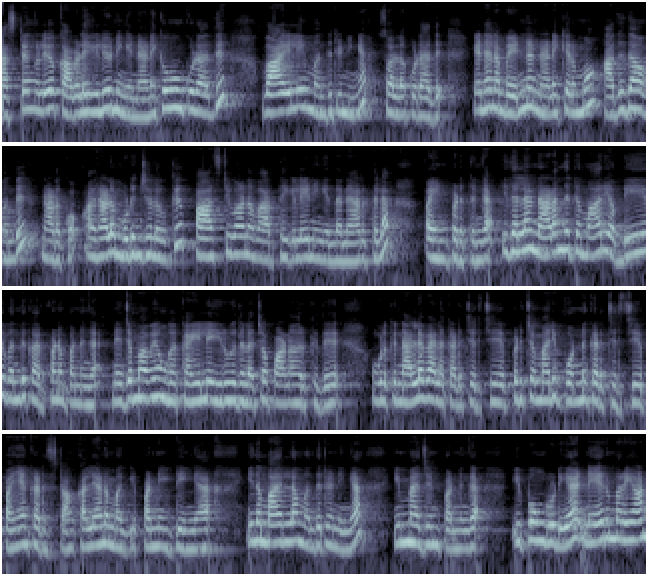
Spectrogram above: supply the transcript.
கஷ்டங்களையோ கவலைகளையோ நீங்கள் நினைக்கவும் கூடாது. வாயிலையும் வந்துட்டு நீங்கள் சொல்லக்கூடாது. ஏன்னா நம்ம என்ன நினைக்கிறோமோ அதுதான் வந்து நடக்கும். அதனால் முடிஞ்ச அளவுக்கு பாசிட்டிவான வார்த்தைகளே நீங்கள் இந்த நேரத்தில் பயன்படுத்துங்க. இதெல்லாம் நடந்துட்ட மாதிரி அப்படியே வந்து கற்பனை பண்ணுங்கள் நிஜமாகவே உங்கள் கையில் இருபது லட்சம் பணம் இருக்குது. உங்களுக்கு நல்ல வேலை கிடச்சிருச்சு. பிடிச்ச மாதிரி பொண்ணு கிடச்சிருச்சு. பையன் கிடச்சிட்டான். கல்யாணம் பண்ணிக்கிட்டீங்க இந்த மாதிரிலாம் வந்துட்டு நீங்கள் இமேஜின் பண்ணுங்கள் இப்போ உங்களுடைய நேர்மறையான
